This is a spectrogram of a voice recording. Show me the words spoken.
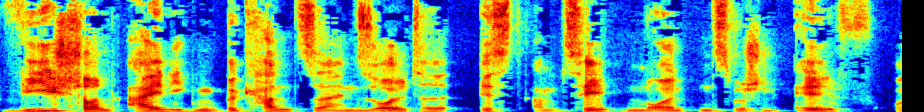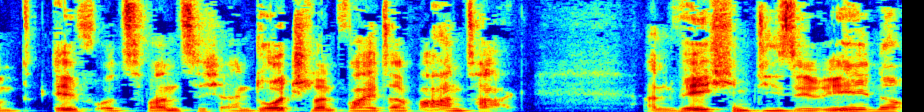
wie schon einigen bekannt sein sollte, ist am 10.09. zwischen 11 und 11.20 Uhr ein deutschlandweiter Warntag. an welchem die Sirene,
